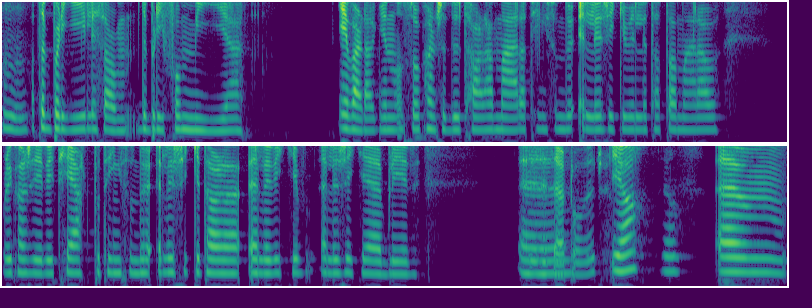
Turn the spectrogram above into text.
Mm. At det blir liksom Det blir for mye i hverdagen, og så kanskje du tar deg nær av ting som du ellers ikke ville tatt deg nær av. Blir kanskje irritert på ting som du ellers ikke tar deg Eller ikke, ellers ikke blir eh, Irritert over. Ja. Ja. Um,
